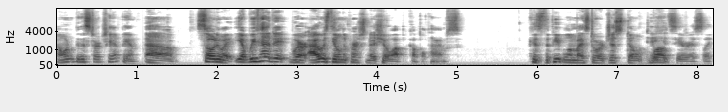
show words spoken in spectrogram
I want to be the store champion. Uh, so anyway, yeah, we've had it where I was the only person to show up a couple times because the people in my store just don't take Well- it seriously.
